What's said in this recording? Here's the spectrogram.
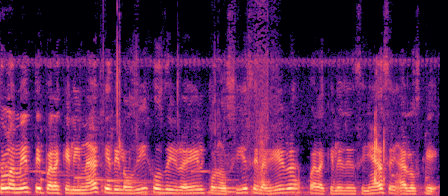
Solamente para que el linaje de los hijos de Israel conociese la guerra, para que les enseñasen a los que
